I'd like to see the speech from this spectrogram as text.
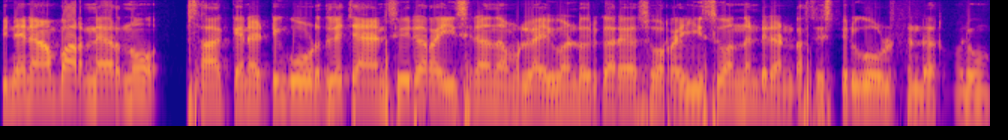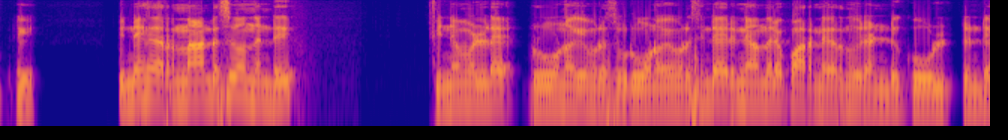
പിന്നെ ഞാൻ പറഞ്ഞായിരുന്നു സാക്കനായിട്ടും കൂടുതൽ ചാൻസ് വരിക റൈസിനാണ്. നമ്മൾ ലൈവ് കണ്ടവർക്ക് അറിയാം. സോ റൈസ് വന്നിട്ടുണ്ട്. രണ്ട് അസിസ്റ്റ് ഒരു ഗോൾ ഇട്ടുണ്ടായിരുന്നു മുമ്പിൽ പിന്നെ ഹെർണാണ്ടസ് വന്നിട്ടുണ്ട്. പിന്നെ നമ്മളുടെ ബ്രൂണോ ഗെയിമറസ് ബ്രൂണോ ഗെയിമറസിന്റെ കാര്യം ഞാൻ ഇന്നലെ പറഞ്ഞായിരുന്നു. രണ്ട് ഗോൾ ഇട്ടുണ്ട്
